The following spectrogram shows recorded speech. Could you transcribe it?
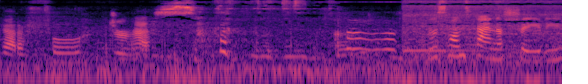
Got a full dress. this one's kind of shady.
